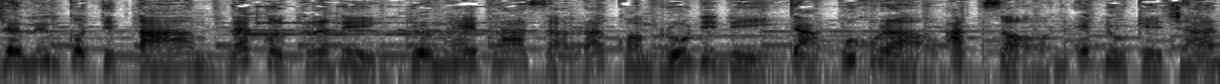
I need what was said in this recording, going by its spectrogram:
อย่าลืมกดติดตามและกดกระดิ่ง เพื่อไม่ให้พลาดสาระความรู้ดีๆ จากพวกเราอักษร Education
